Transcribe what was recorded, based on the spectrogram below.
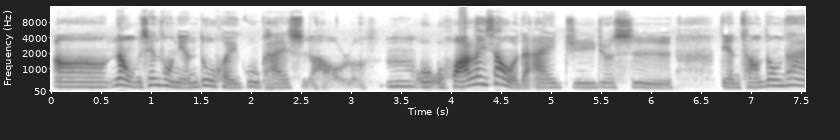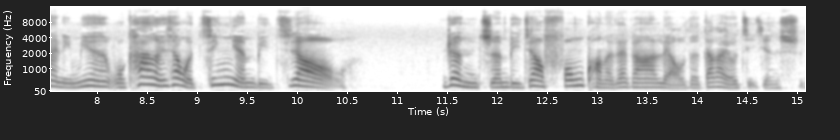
嗯，那我们先从年度回顾开始好了。嗯，我我划了一下我的 IG，就是典藏动态里面，我看了一下我今年比较。认真比较疯狂的在跟他聊的大概有几件事。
